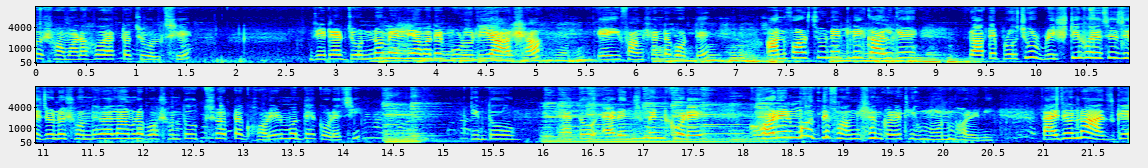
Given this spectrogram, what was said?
বসন্ত সমারোহ একটা চলছে, যেটার জন্য মেনলি আমাদের পুরুলিয়া আসা এই ফাংশনটা করতে। আনফর্চুনেটলি কালকে রাতে প্রচুর বৃষ্টি হয়েছে যে জন্য সন্ধেবেলা আমরা বসন্ত উৎসবটা ঘরের মধ্যে করেছি। কিন্তু এত অ্যারেঞ্জমেন্ট করে ঘরের মধ্যে ফাংশন করে ঠিক মন ভরেনি। তাই জন্য আজকে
